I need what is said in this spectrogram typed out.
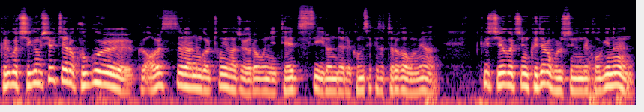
그리고 지금 실제로 구글 그 얼스라는 걸 통해 가지고 여러분이 데드시 이런 데를 검색해서 들어가 보면 그 지역을 지금 그대로 볼 수 있는데 거기는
